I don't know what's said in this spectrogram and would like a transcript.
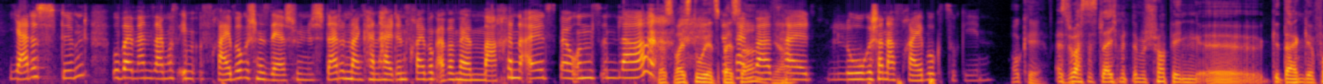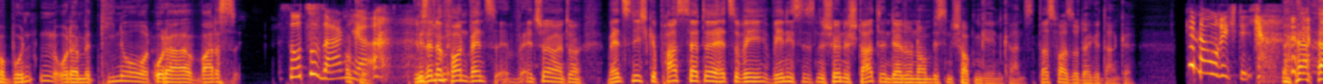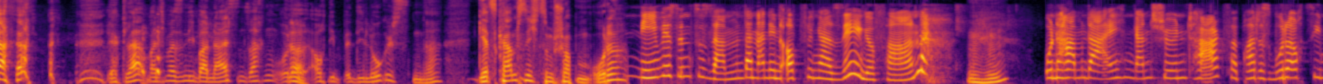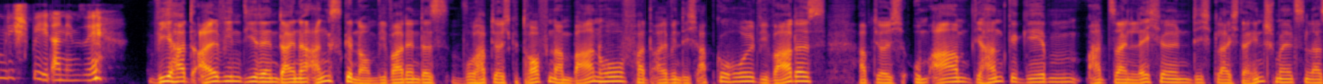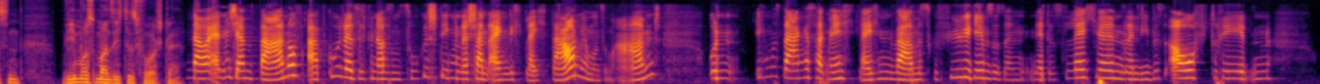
Ja, das stimmt. Wobei man sagen muss, eben Freiburg ist eine sehr schöne Stadt und man kann halt in Freiburg einfach mehr machen als bei uns in La. Das weißt du jetzt besser. Deshalb war es ja. halt logischer, nach Freiburg zu gehen. Okay. Also du hast es gleich mit einem Shopping-Gedanke verbunden oder mit Kino oder war das Sozusagen, Okay. ja. Im Sinne von, Entschuldigung, wenn es nicht gepasst hätte, hättest du we wenigstens eine schöne Stadt, in der du noch ein bisschen shoppen gehen kannst. Das war so der Gedanke. Genau richtig. Ja klar, manchmal sind die banalsten Sachen oder Ja. auch die, die logischsten, ne? Jetzt kam es nicht zum Shoppen, oder? Nee, wir sind zusammen dann an den Opfinger See gefahren Mhm. und haben da eigentlich einen ganz schönen Tag verbracht. Es wurde auch ziemlich spät an dem See. Wie hat Alvin dir denn deine Angst genommen? Wie war denn das? Wo habt ihr euch getroffen? Am Bahnhof? Hat Alvin dich abgeholt? Wie war das? Habt ihr euch umarmt, die Hand gegeben? Hat sein Lächeln dich gleich dahinschmelzen lassen? Wie muss man sich das vorstellen? Genau, er hat mich am Bahnhof abgeholt. Also ich bin aus dem Zug gestiegen und er stand eigentlich gleich da und wir haben uns umarmt. Und ich muss sagen, es hat mir gleich ein warmes Gefühl gegeben, so sein nettes Lächeln, sein liebes Auftreten.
